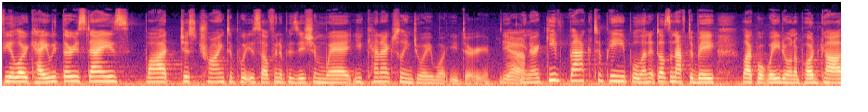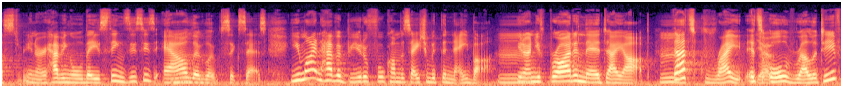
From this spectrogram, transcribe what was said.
feel okay with those days but just trying to put yourself in a position where you can actually enjoy what you do. Yeah. You know, give back to people. And it doesn't have to be like what we do on a podcast, you know, having all these things. This is our Mm. level of success. You might have a beautiful conversation with the neighbor, you know, Mm. and you've brightened their day up. That's great. It's Yeah. all relative.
